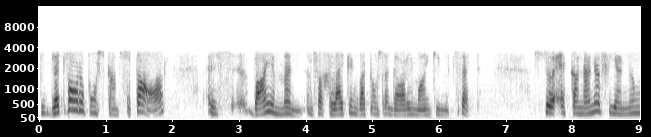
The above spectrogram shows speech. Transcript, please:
dit waarop ons kan spaar is baie min in vergelyking wat ons in daardie mandjie moet sit. So ek kan nou net vir jou noem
